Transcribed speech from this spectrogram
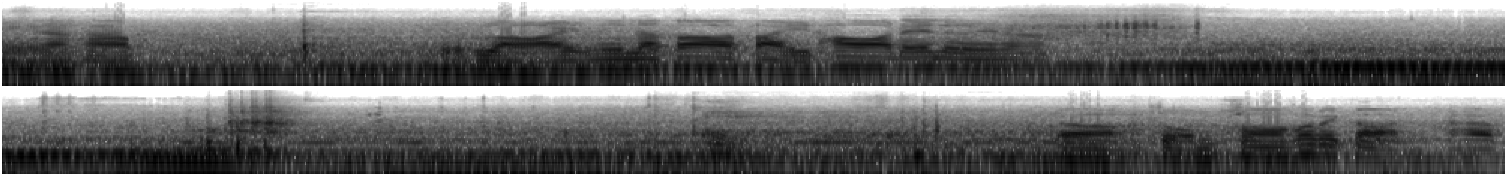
นี่นะครับ เรียบร้ อยนี่แล้วก็ใส่ท่อได้เลยนะครับก็สวมคอเข้าไปก่อนนะครับ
